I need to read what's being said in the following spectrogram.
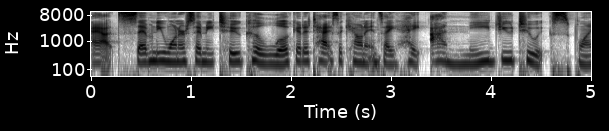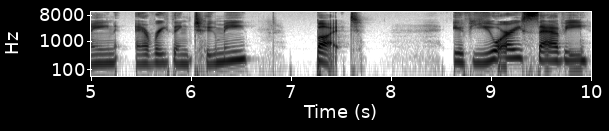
at 71 or 72 could look at a tax accountant and say, Hey, I need you to explain everything to me. But if you are a savvy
